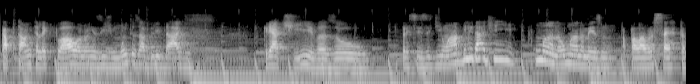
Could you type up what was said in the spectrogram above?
capital intelectual ou não exige muitas habilidades criativas ou precisa de uma habilidade humana, humana mesmo, a palavra certa.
